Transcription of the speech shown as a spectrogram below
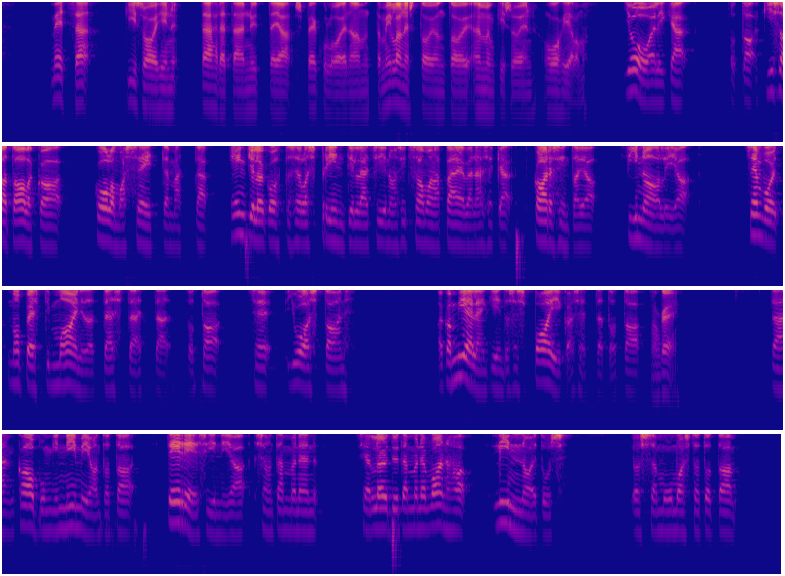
metsäkisoihin tähdätään nyt ja spekuloidaan, mutta millainen toi on toi MM-kisojen ohjelma? Joo, eli tota, kisat alkaa kolmas seitsemättä henkilökohtaisella sprintillä, että siinä on sitten samana päivänä sekä karsinta ja finaali, ja sen voi nopeasti mainita tästä, että tota, se juostaan aika mielenkiintoisessa paikassa, että tota, okay. tämän kaupungin nimi on tota Teresin ja se on tämmöinen, siellä löytyy tämmöinen vanha linnoitus jossa muun muassa tota,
